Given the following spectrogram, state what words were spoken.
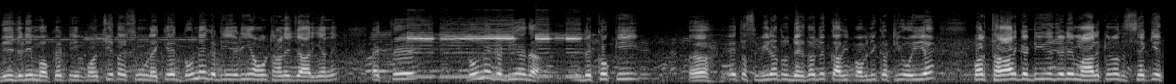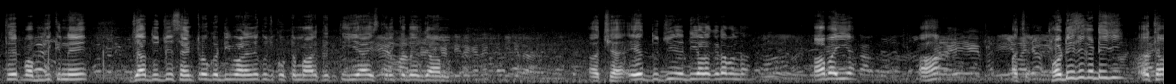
ਦੀ ਜਿਹੜੀ ਮੌਕੇ ਟੀਮ ਪਹੁੰਚੀ ਹੈ ਤਾਂ ਇਸ ਨੂੰ ਲੈ ਕੇ ਦੋਨੇ ਗੱਡੀਆਂ ਜਿਹੜੀਆਂ ਹੁਣ ਥਾਣੇ ਜਾ ਰਹੀਆਂ ਨੇ ਇੱਥੇ ਦੋਨੇ ਗੱਡੀਆਂ ਦਾ ਤੁਸੀਂ ਦੇਖੋ ਕਿ ਇਹ ਤਸਵੀਰਾਂ ਤੁਸੀਂ ਦੇਖਦੇ ਹੋ ਕਿ ਕਾਫੀ ਪਬਲਿਕ ਇਕੱਠੀ ਹੋਈ ਹੈ। ਪਰ ਥਾਰ ਗੱਡੀ ਦੇ ਜਿਹੜੇ ਮਾਲਕ ਨੇ ਦੱਸਿਆ ਕਿ ਇੱਥੇ ਪਬਲਿਕ ਨੇ ਜਾਂ ਦੂਜੇ ਸੈਂਟਰੋ ਗੱਡੀ ਵਾਲਿਆਂ ਨੇ ਕੁਝ ਕੁੱਟਮਾਰ ਕੀਤੀ ਹੈ ਇਸ ਤਰੀਕੇ ਦੇ ਇਲਜ਼ਾਮ। ਅੱਛਾ ਇਹ ਦੂਜੀ ਗੱਡੀ ਵਾਲਾ ਕਿਹੜਾ ਬੰਦਾ? ਆ ਬਾਈ ਹੈ? ਆਹ? ਅੱਛਾ ਤੁਹਾਡੀ ਸੀ ਗੱਡੀ ਜੀ? ਅੱਛਾ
